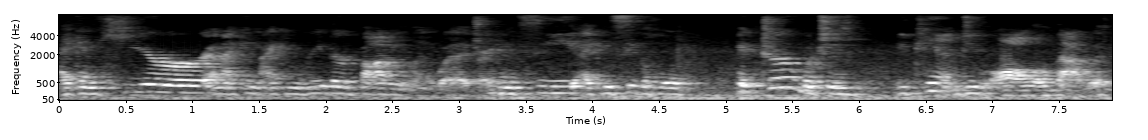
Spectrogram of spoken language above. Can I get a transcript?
i can hear and i can i can read their body language i can see i can see the whole picture which is you can't do all of that with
